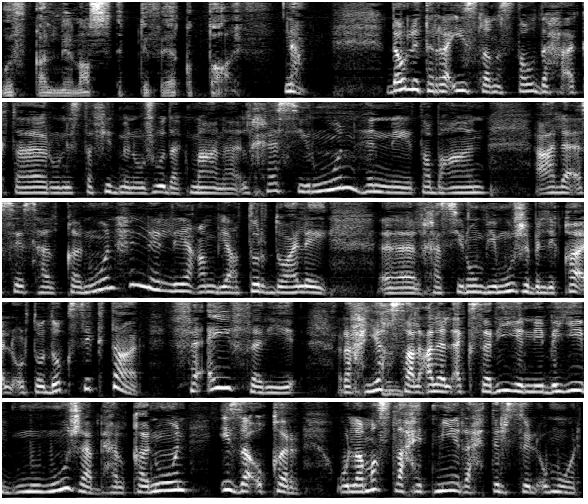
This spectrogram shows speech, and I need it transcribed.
وفقا لنص اتفاق الطائف. نعم. دولة الرئيس لنستوضح أكثر ونستفيد من وجودك معنا. الخاسرون هن طبعا على أساس هالقانون هن اللي عم بيعترضوا عليه. آه الخاسرون بموجب اللقاء الأرثوذكسي كتار. فأي فريق رح يحصل على الأكثرية النيبية بموجب هالقانون إذا أقر؟ ولمصلحة مين رح ترسل الأمور؟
